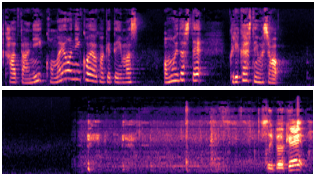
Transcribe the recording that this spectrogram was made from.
カーターにこのように声をかけています。思い出して繰り返してみましょう。Sleep okay?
